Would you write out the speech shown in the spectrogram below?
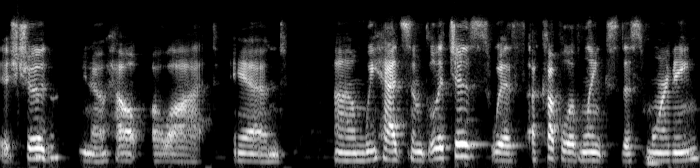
it should, you know, help a lot. And um, we had some glitches with a couple of links this morning.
